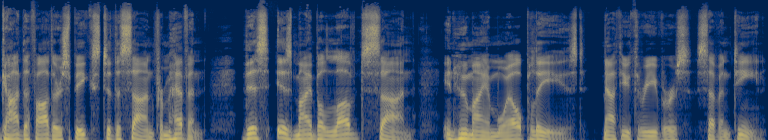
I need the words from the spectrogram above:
God the Father speaks to the Son from heaven, This is my beloved Son, in whom I am well pleased. Matthew 3, verse 17.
